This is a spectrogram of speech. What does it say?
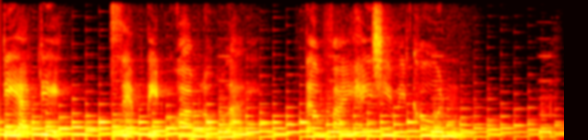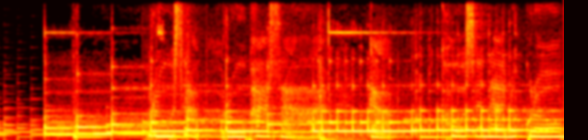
เดียดิกเสพติดความหลงไหล เติมไฟให้ชีวิตคุณ รู้ศัพท์รู้ภาษา กับโฆษณานุกรม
